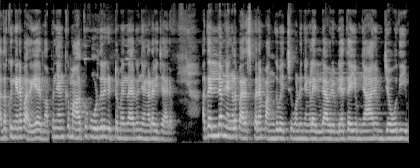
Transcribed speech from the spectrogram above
അതൊക്കെ ഇങ്ങനെ പറയായിരുന്നു. അപ്പം ഞങ്ങൾക്ക് മാർക്ക് കൂടുതൽ കിട്ടുമെന്നായിരുന്നു ഞങ്ങളുടെ വിചാരം. അതെല്ലാം ഞങ്ങൾ പരസ്പരം പങ്കുവെച്ചുകൊണ്ട് ഞങ്ങൾ എല്ലാവരും ലതയും ഞാനും ജ്യോതിയും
